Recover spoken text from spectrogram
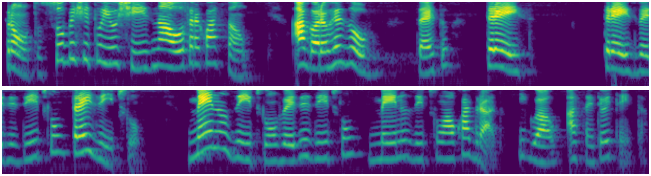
Pronto, substituí o x na outra equação. Agora eu resolvo, certo? 3 3 vezes y, 3y. Menos y vezes y, menos y ao quadrado, igual a 180.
